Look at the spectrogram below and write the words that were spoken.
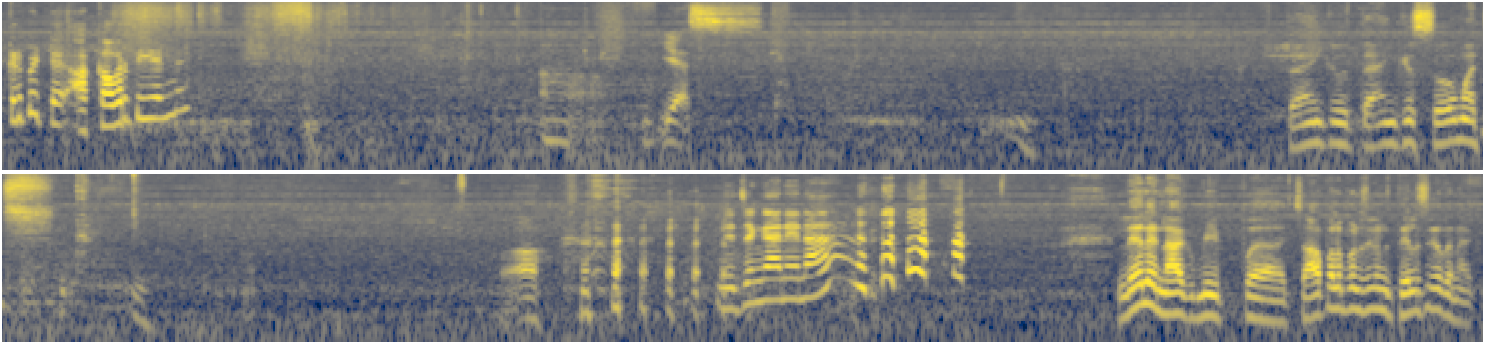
ఎక్కడ పెట్టా? ఆ కవర్ తీయండి. Yes thank you thank you so much నిజంగానేనా? లేలే నాకు మీ చేపల పులుసు తెలుసు కదా నాకు.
